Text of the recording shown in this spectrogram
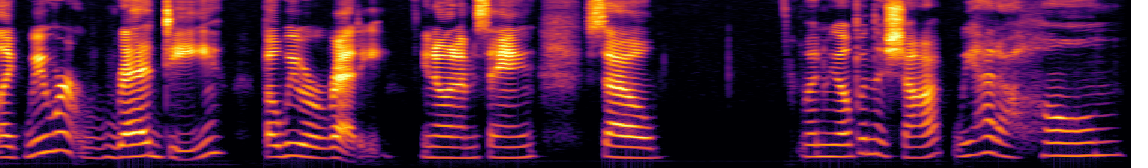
like we weren't ready but we were ready. You know what i'm saying? So when we opened the shop, we had a home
